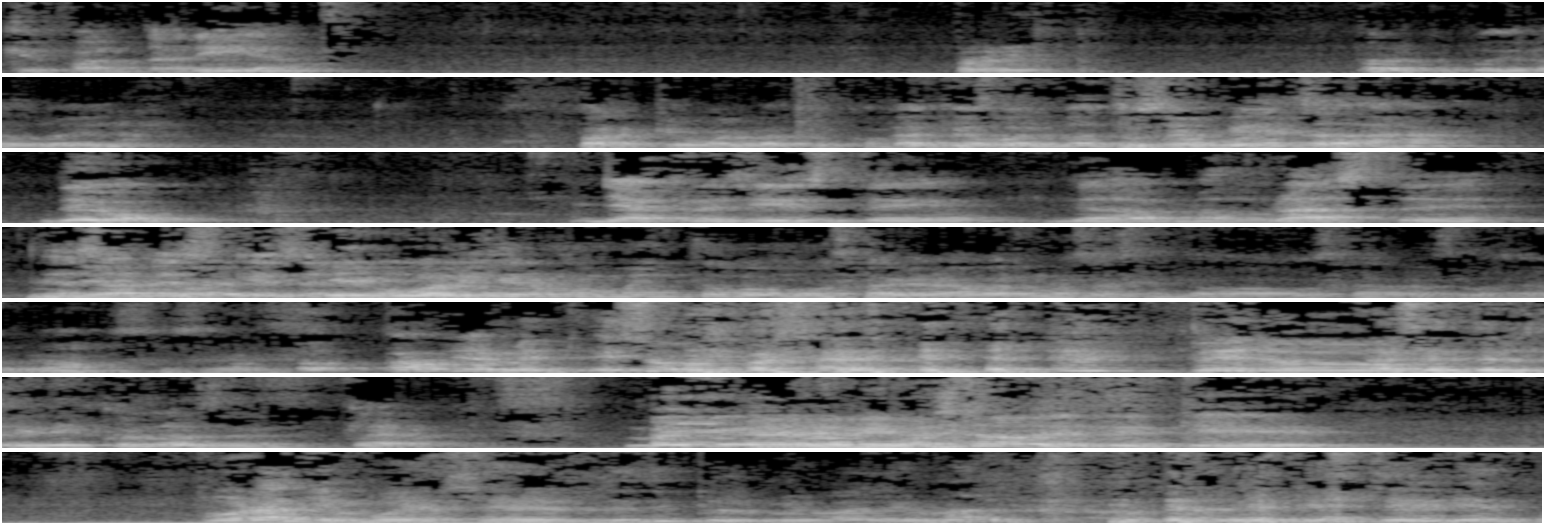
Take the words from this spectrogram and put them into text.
que faltaría Porque para que pudieras bailar? Para que vuelva tu Para que confianza. vuelva tu seguridad. confianza. Ajá. Digo, ya creciste, ya maduraste, ya sabes en qué es el en bullying. cualquier momento vamos a grabarnos haciendo babosadas, lo sabemos. O sea, O- Obviamente, eso va a pasar. pero va haciendo el ridículo, o sea, claro. a llegar un punto en el que por alguien voy a hacer el ridículo, me vale mal, con tal de que esté bien.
